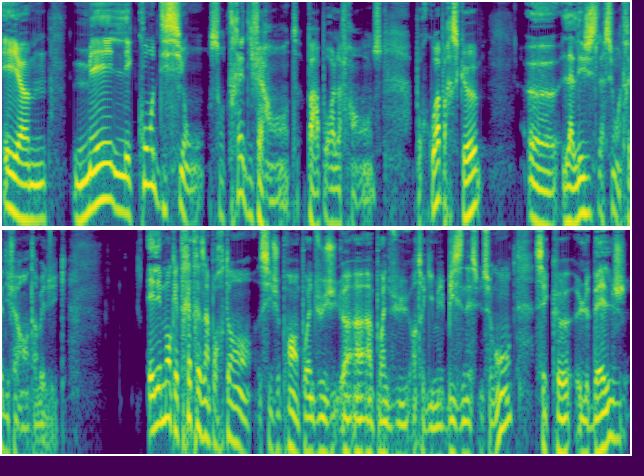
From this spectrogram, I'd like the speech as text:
Et euh, mais les conditions sont très différentes par rapport à la France. Pourquoi? Parce que euh, la législation est très différente en Belgique. Élément qui est très très important, si je prends un point de vue un, point de vue entre guillemets business une seconde, c'est que le Belge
